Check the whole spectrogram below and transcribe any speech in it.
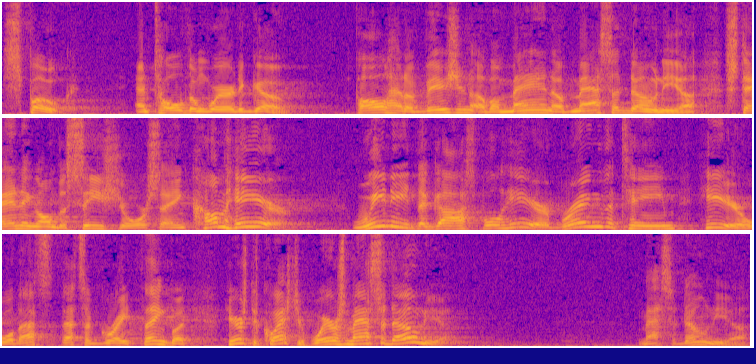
spoke and told them where to go. Paul had a vision of a man of Macedonia standing on the seashore saying, Come here. We need the gospel here. Bring the team here. Well, that's, that's a great thing, but here's the question Where's Macedonia? Macedonia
